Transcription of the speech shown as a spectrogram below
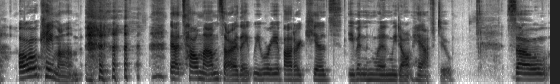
Okay, mom. That's how moms are. They we worry about our kids even when we don't have to. So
